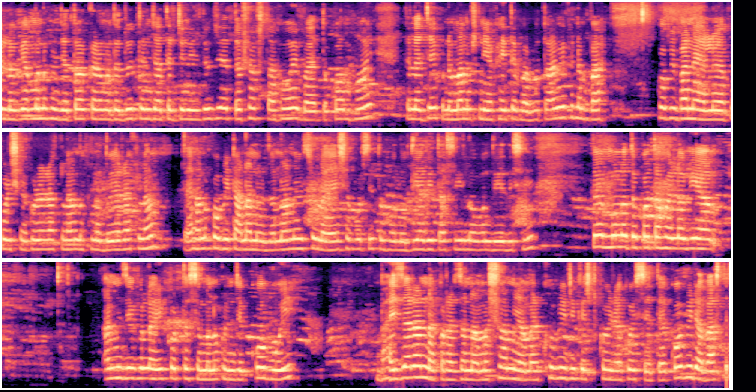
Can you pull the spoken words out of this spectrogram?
হইল গিয়ে, মনে করেন যে তরকারির মধ্যে দুই, তিন জাতের জিনিস যদি এত সস্তা হয় বা এত কম হয় তাহলে যে কোনো মানুষ নিয়ে খাইতে পারব। তো আমি এখানে বা কপি বানায় পরিষ্কার করে রাখলাম, এখানে ধুয়ে রাখলাম। এখন কবি টানানোর জন্য আমি চুলায় এসে পড়ছি, তো হলুদ দিয়ে দিতেছি, লবণ দিয়ে দিছি। তো মূলত কথা হইল গিয়া, আমি যেগুলো ই করতেছি, মনে করেন যে কবই, ভাইজা রান্না করার জন্য আমার স্বামী আমার খুবই রিকোয়েস্ট কইরা কইছে, তো কবিরা বাঁচতে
